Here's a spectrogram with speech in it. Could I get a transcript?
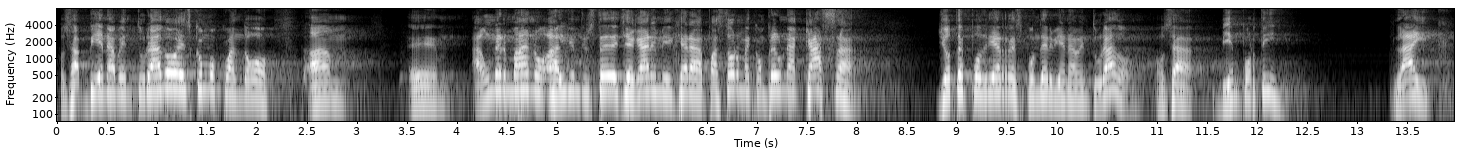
O sea, bienaventurado es como cuando em, a un hermano, a alguien de ustedes llegara y me dijera, pastor, me compré una casa. Yo te podría responder bienaventurado. O sea, bien por ti. Like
